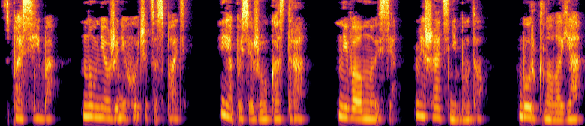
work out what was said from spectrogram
«Спасибо, но мне уже не хочется спать. Я посижу у костра. Не волнуйся, мешать не буду», – буркнула я,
